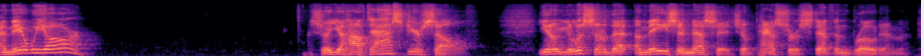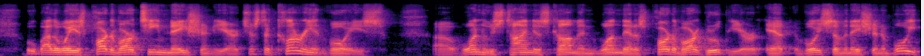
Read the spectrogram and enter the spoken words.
And there we are. So you have to ask yourself you know, you listen to that amazing message of Pastor Stephen Broden, who, by the way, is part of our team nation here, just a clarion voice, uh, one whose time has come and one that is part of our group here at Voice of a Nation. And boy,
